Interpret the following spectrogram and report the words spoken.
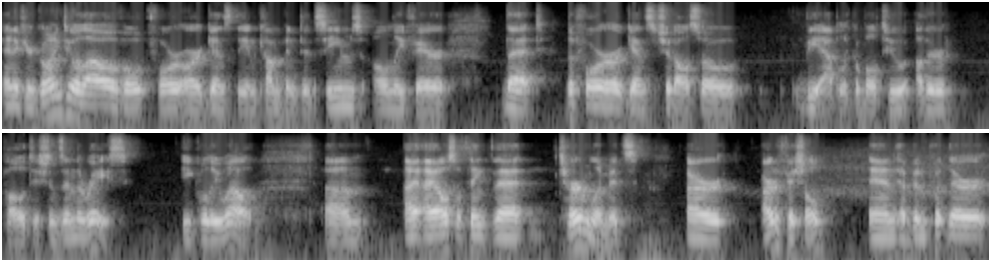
And if you're going to allow a vote for or against the incumbent it seems only fair that the for or against should also be applicable to other politicians in the race equally well um, I, I also think that term limits are artificial and have been put there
